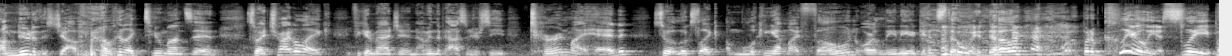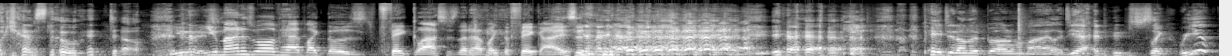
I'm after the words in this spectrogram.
I'm new to this job. Probably like two months in. So I try to like, if you can imagine, I'm in the passenger seat, turn my head so it looks like I'm looking at my phone or leaning against the window, but I'm clearly asleep against the window. You you might as well have had like those fake glasses that have like the fake eyes. And painted on the bottom of my eyelids. Yeah, it's just like, were you,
